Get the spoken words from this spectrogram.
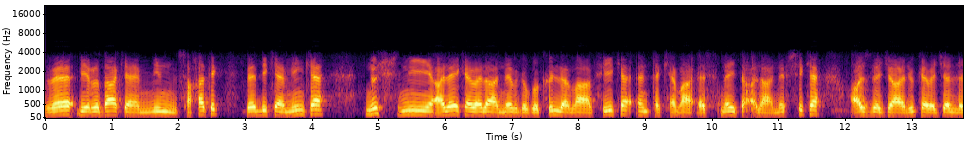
ve bi rıdake min sahatik ve bike minke. Nusni aleyke ve la neblugu külle ma fike ente kema esneyte ala nefsike azze caluke ve celle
